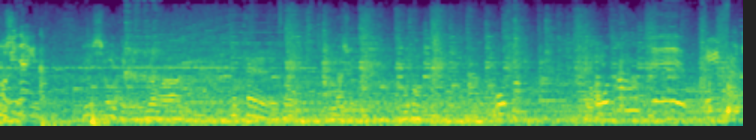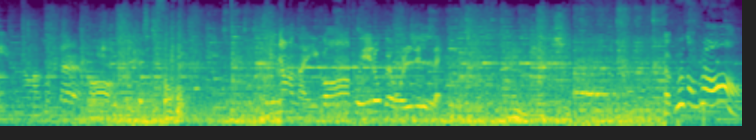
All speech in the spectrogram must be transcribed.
어 민영이다. 일식이 되게 유명한 호텔에서 일하셨어요 오성 오성 오성급 일식이 유명한 호텔에서 계셨어. 나 이거 브이로그에 올릴래. 음. 야 표정 펴.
